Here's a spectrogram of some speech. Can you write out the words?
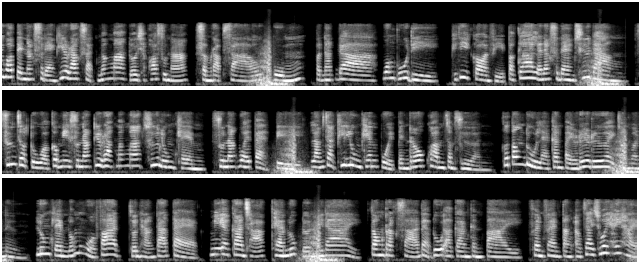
่อว่าเป็นนักแสดงที่รักสัตว์มาก ๆ โดยเฉพาะสุนัขสำหรับสาวบุ๋มปนัดดา ว่องผู้ดี พิธีกรฝีปากกล้าและนักแสดงชื่อดัง ซึ่งเจ้าตัวก็มีสุนัขที่รักมาก ๆ ชื่อลุงเข็ม สุนัขวัย 8 ปี หลังจากที่ลุงเข็มป่วยเป็นโรคความจำเสื่อมก็ต้องดูแลกันไปเรื่อย ๆ จนวันหนึ่ง ลุงเข็มล้มหัวฟาด จนหางตาแตก มีอาการชักแถมลูกเดินไม่ได้ ต้องรักษาแบบดูอาการกันไป แฟนๆ ต่างเอาใจช่วยให้หาย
